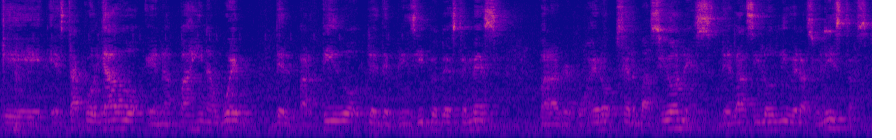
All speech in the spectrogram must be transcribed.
que está colgado en la página web del partido desde principios de este mes para recoger observaciones de las y los liberacionistas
